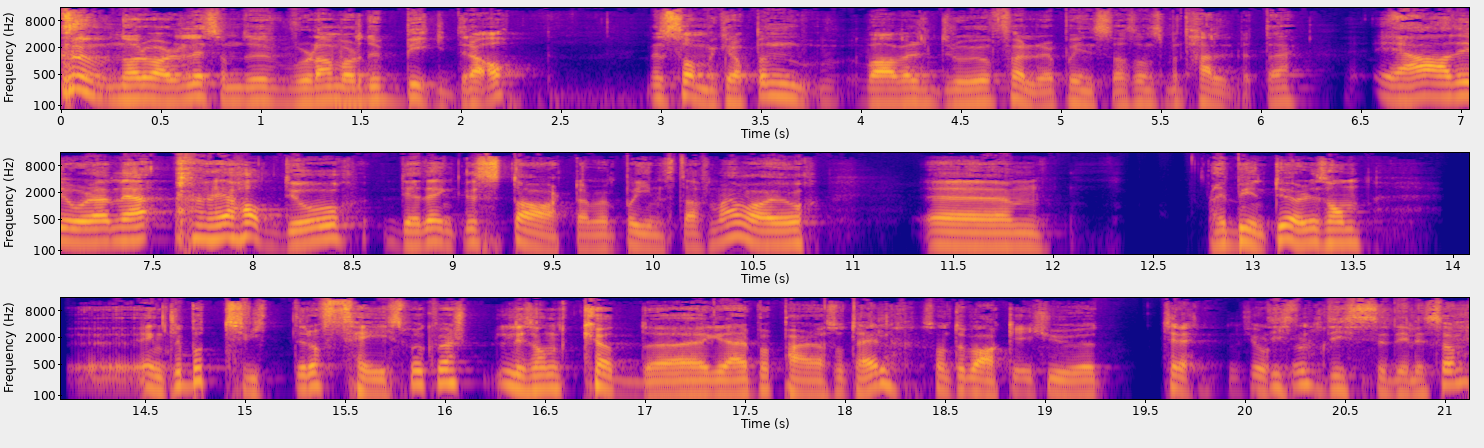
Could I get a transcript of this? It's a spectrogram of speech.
Når var det liksom du, Hvordan var det du bygde deg opp? Men sommerkroppen var vel, dro jo følgere på Insta sånn som et helvete. Ja, det gjorde det. Men jeg, jeg hadde jo Det det egentlig starta med på Insta for meg, var jo eh, Jeg begynte å gjøre det sånn eh, Egentlig på Twitter og Facebook først. Litt sånn køddegreier på Paradise Hotel. Sånn tilbake i 2013-2014. Disse de, liksom?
